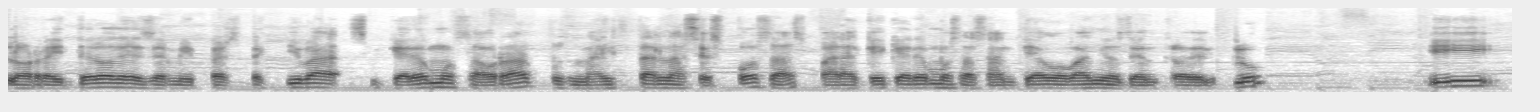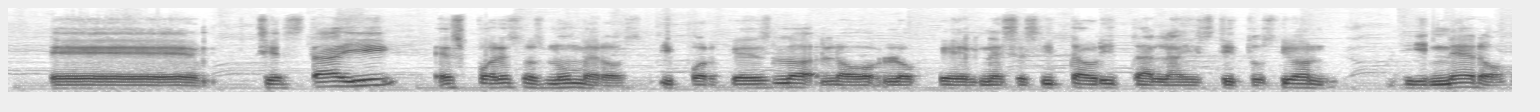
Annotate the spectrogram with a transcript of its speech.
Lo reitero desde mi perspectiva, si queremos ahorrar, pues ahí están las esposas, ¿para qué queremos a Santiago Baños dentro del club? Y eh, si está ahí es por esos números y porque es lo, lo, que necesita ahorita la institución, dinero,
